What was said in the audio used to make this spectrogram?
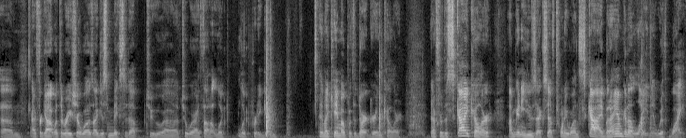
Um, I forgot what the ratio was. I just mixed it up to uh, to where I thought it looked looked pretty good, and I came up with a dark green color. Now for the sky color, I'm going to use XF21 Sky, but I am going to lighten it with white.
